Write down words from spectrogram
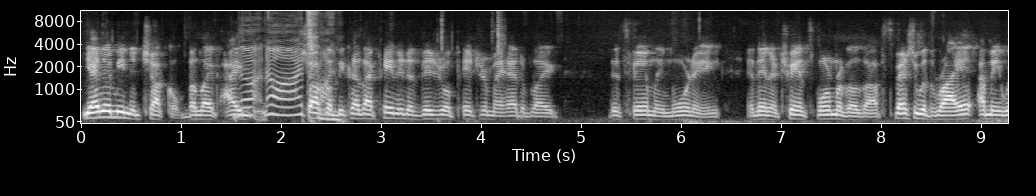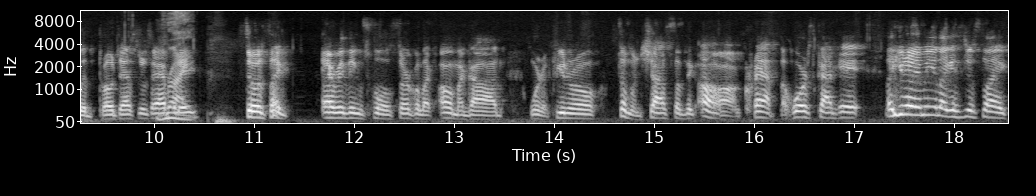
Yeah, I didn't mean to chuckle, but like I no, no, chuckle fine. because I painted a visual picture in my head of like this family mourning, and then a transformer goes off, especially with riot. I mean, with protesters happening. Right. So it's like everything's full circle. Like, oh my god, we're in a funeral. Someone shot something. Oh crap, the horse got hit. Like, you know what I mean? Like, it's just like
